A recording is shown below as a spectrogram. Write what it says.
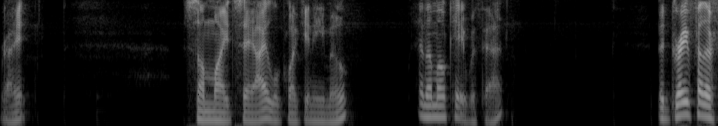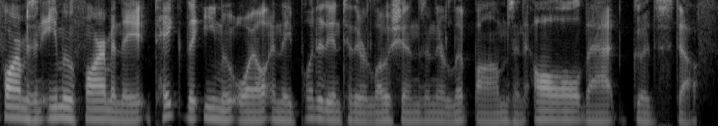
right? Some might say I look like an emu, and I'm okay with that. But Gray Feather Farm is an emu farm, and they take the emu oil and they put it into their lotions and their lip balms and all that good stuff.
